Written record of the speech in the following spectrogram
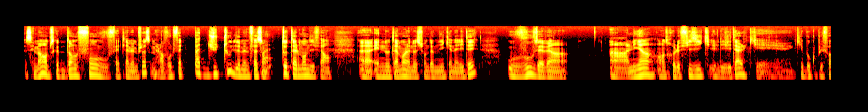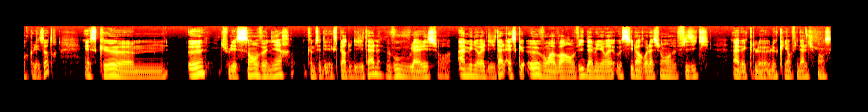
c'est marrant parce que dans le fond, vous faites la même chose, mais alors vous le faites pas du tout de la même façon, Ouais. totalement différent. Euh, et notamment la notion d'omnicanalité, où vous, vous avez un, un lien entre le physique et le digital qui est, qui est beaucoup plus fort que les autres. Est-ce que euh, eux, tu les sens venir, comme c'est des experts du digital, vous, vous voulez aller sur améliorer le digital, est-ce que eux vont avoir envie d'améliorer aussi leur relation euh, physique avec le, le client final, tu penses?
